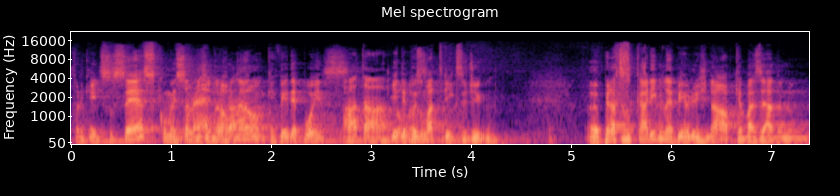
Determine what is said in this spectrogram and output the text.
franquia de sucesso. Começou na original. época já? Não, que veio depois. Ah, tá. Veio depois do Matrix, eu digo. Uh, Piratas do Caribe não é bem original, porque é baseado num,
